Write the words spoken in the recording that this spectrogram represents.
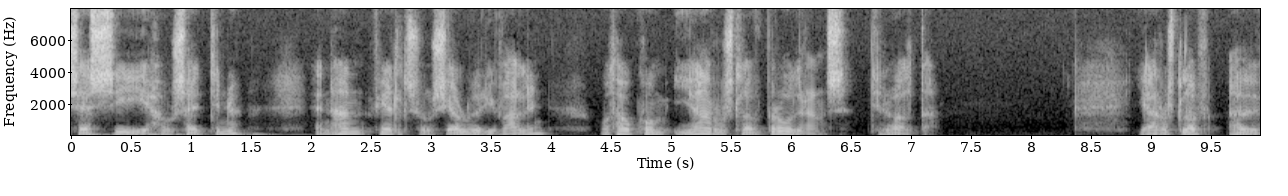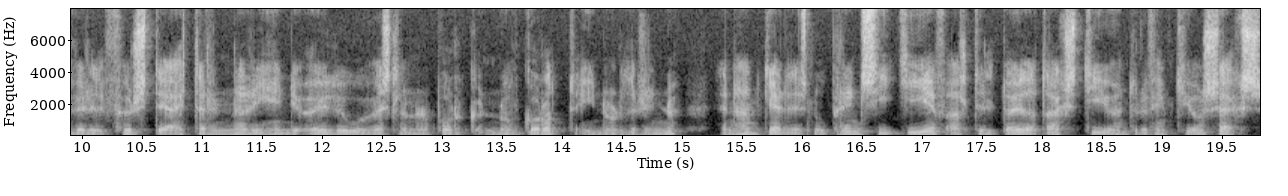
sessi í hásætinu en hann fjell svo sjálfur í valin og þá kom Jaroslav bróður hans til valda. Jaroslav hafði verið fyrsti ættarinnar í henni auðugu Veslunarborg Novgorod í norðurinnu en hann gerðist nú prins í Kíef allt til dauðadags 1056.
